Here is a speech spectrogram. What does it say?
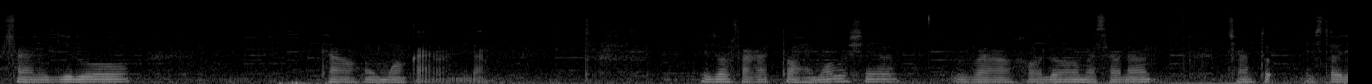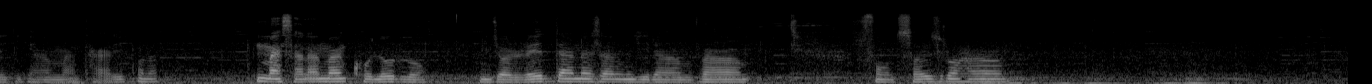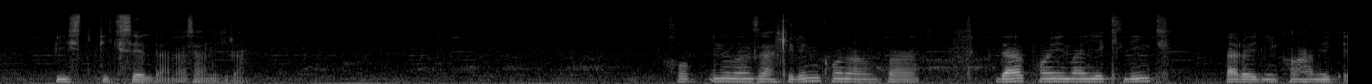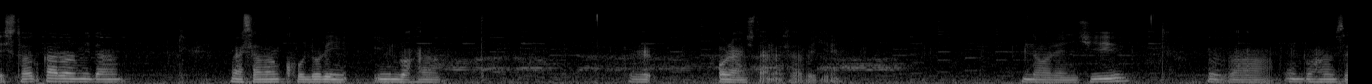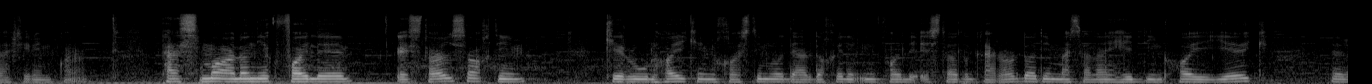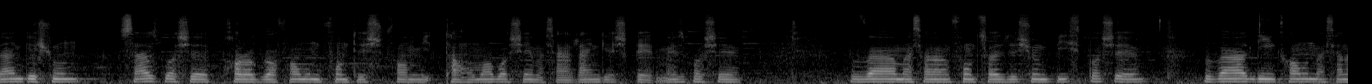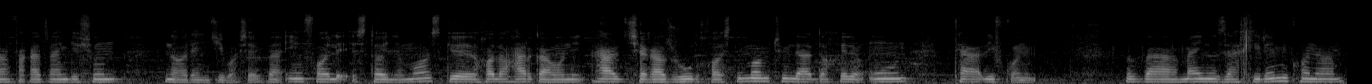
family رو Tahoma قرار میدم. بذار فقط Tahoma باشه و حالا مثلا چند تا استایل دیگه هم من تعریف کنم. مثلا من color رو اینجا red در نظر می‌گیرم و font size رو هم 20 پیکسل در نظر می‌گیرم. خب اینو من ذخیره می‌کنم و در پایین من یک لینک برای لینک ها هم یک استاد قرار میدم. مثلا کلور این رو هم اورنج در نظر بگیریم. نارنجی و اون رو هم ذخیره می‌کنم. پس ما الان یک فایل استایل ساختیم که rule هایی که می‌خواستیم رو در داخل این فایل استایل قرار دادیم. مثلا heading های یک رنگشون سبز باشه پاراگراف هامون font ش family Tahoma باشه مثلا رنگش قرمز باشه و مثلا font size شون 20 باشه و لینک هامون مثلا فقط رنگشون نارنجی باشه و این فایل استایل ماست که حالا هر قوانین هر چقدر رول خواستیم ما می‌تونیم در داخل اون تعریف کنیم. و من اینو ذخیره می‌کنم.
